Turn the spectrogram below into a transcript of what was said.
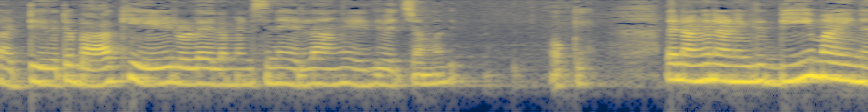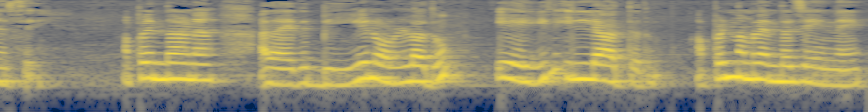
കട്ട് ചെയ്തിട്ട് ബാക്കി ഏഴിലുള്ള എലമെന്റ്സിനെ എല്ലാം അങ്ങ് എഴുതി വെച്ചാൽ മതി. ഓക്കെ ദെൻ അങ്ങനെയാണെങ്കിൽ ബി മൈനസ് എ അപ്പൊ എന്താണ്? അതായത് ബിയിലുള്ളതും എയിൽ ഇല്ലാത്തതും. അപ്പോൾ നമ്മൾ എന്താ ചെയ്യുന്നേ?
